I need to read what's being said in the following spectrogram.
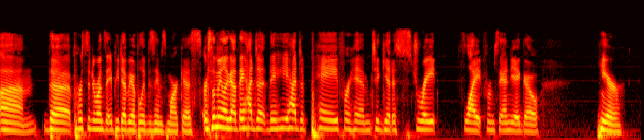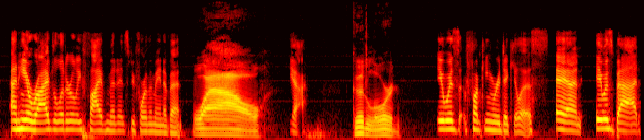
um, the person who runs APW, I believe his name's Marcus or something like that. They had to they, he had to pay for him to get a straight flight from San Diego here, and he arrived literally five minutes before the main event. Wow. Yeah. Good lord. It was fucking ridiculous, and it was bad.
